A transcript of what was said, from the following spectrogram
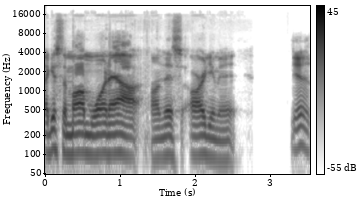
I guess the mom won out on this argument. Yeah,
